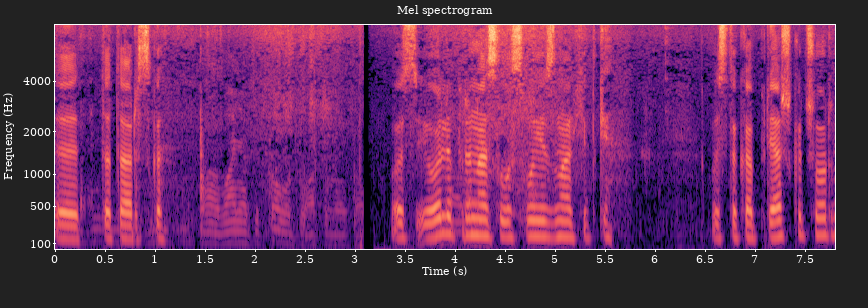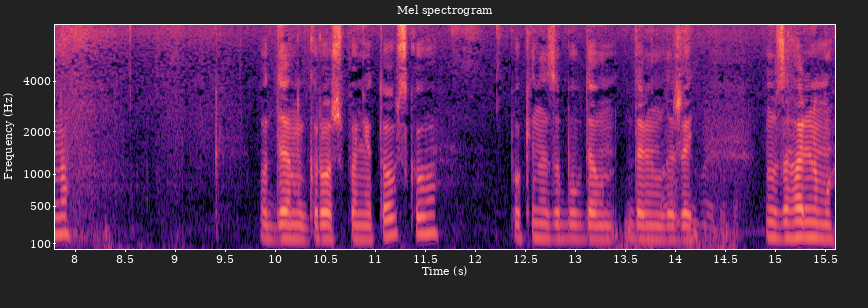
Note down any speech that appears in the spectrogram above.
Е, татарська. Ось і Оля принесла свої знахідки. Ось така пряжка чорна. Один грош Понятовського, поки не забув, де він, де він лежить. Ну, в загальному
